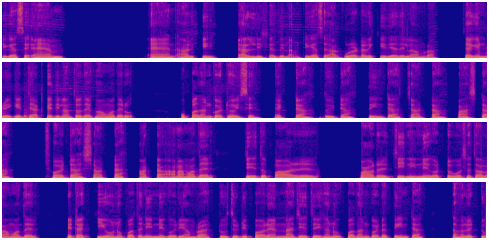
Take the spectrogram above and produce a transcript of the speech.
ঠিক আছে? এম, এন আর কি? এল লিখে দিলাম, ঠিক আছে? আর পুরোটা কি দিয়ে দিলাম আমরা? সেকেন্ড ব্রেকেট দিয়ে আটকে দিলাম। তো দেখো আমাদের উপাদান কয়টা হয়েছে একটা, দুইটা, তিনটা, চারটা, পাঁচটা, ছয়টা, সাতটা, আটটা। আর আমাদের যেহেতু পাওয়ারের পাওয়ারের যে নির্ণয় করতে বলছে, তাহলে আমাদের এটা কি অনুপাতে নির্ণয় করি আমরা? Two to the power N না, যেহেতু এখানে উপাদান কয়টা? তিনটা। তাহলে টু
